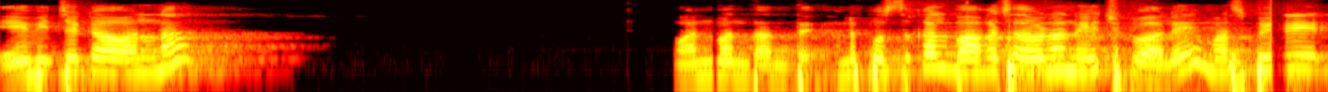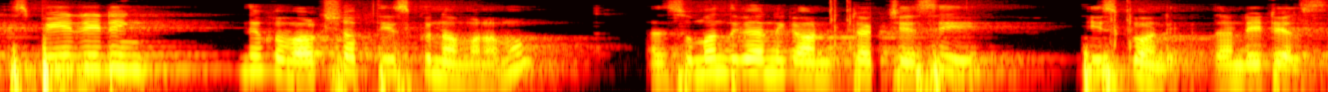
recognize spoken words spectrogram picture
ఏ విద్య కావాలన్నా వన్ మంత్ అంతే. అంటే పుస్తకాలు బాగా చదవడం నేర్చుకోవాలి. మన స్పీడ్ స్పీడ్ రీడింగ్ ఒక వర్క్షాప్ తీసుకున్నాం మనము. అది సుమంత్ గారిని కాంటాక్ట్ చేసి తీసుకోండి దాని డీటెయిల్స్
